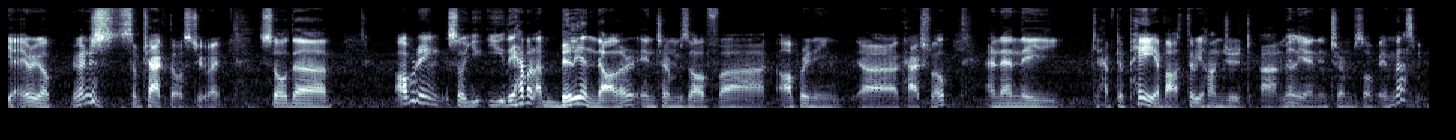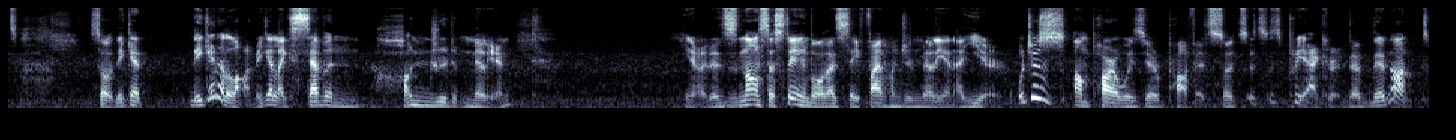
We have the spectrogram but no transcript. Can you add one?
yeah here we go you're gonna just subtract those two right so the operating so you, you they have a billion dollar in terms of uh, operating uh, cash flow and then they have to pay about 300 uh, million in terms of investments so they get they get a lot they get like 700 million you know this is non-sustainable let's say 500 million a year which is on par with your profits so it's it's, it's pretty accurate they're, they're not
